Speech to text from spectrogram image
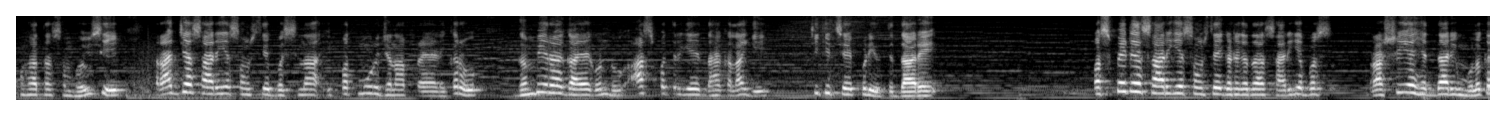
ಅಪಘಾತ ಸಂಭವಿಸಿ ರಾಜ್ಯ ಸಾರಿಗೆ ಸಂಸ್ಥೆ ಬಸ್ಸಿನ ಇಪ್ಪತ್ತ್ಮೂರು ಜನ ಪ್ರಯಾಣಿಕರು ಗಂಭೀರ ಗಾಯಗೊಂಡು ಆಸ್ಪತ್ರೆಗೆ ದಾಖಲಾಗಿ ಚಿಕಿತ್ಸೆ ಪಡೆಯುತ್ತಿದ್ದಾರೆ. ಹೊಸಪೇಟೆ ಸಾರಿಗೆ ಸಂಸ್ಥೆ ಘಟಕದ ಸಾರಿಗೆ ಬಸ್ ರಾಷ್ಟ್ರೀಯ ಹೆದ್ದಾರಿ ಮೂಲಕ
